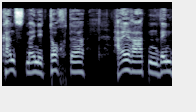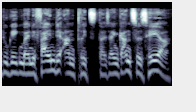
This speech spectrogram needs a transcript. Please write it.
kannst meine Tochter heiraten, wenn du gegen meine Feinde antrittst. Da ist ein ganzes Heer.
